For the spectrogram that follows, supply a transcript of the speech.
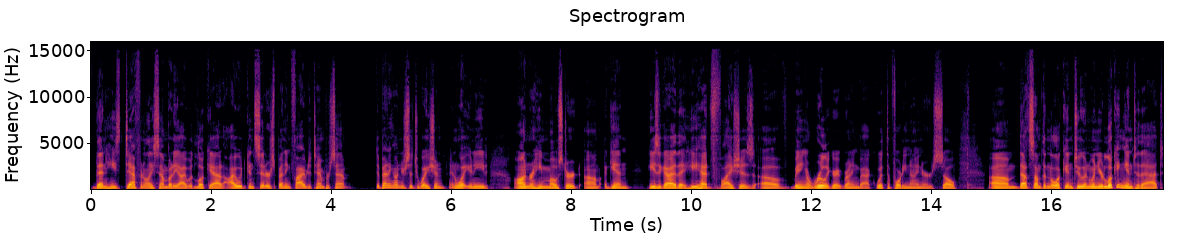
then he's definitely somebody I would look at. I would consider spending 5 to 10%, depending on your situation and what you need, on Raheem Mostert. Um, again, he's a guy that he had flashes of being a really great running back with the 49ers. So um, that's something to look into. And when you're looking into that,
